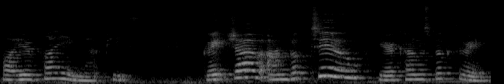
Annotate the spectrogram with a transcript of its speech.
while you're playing that piece. Great job on book two. Here comes book three.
